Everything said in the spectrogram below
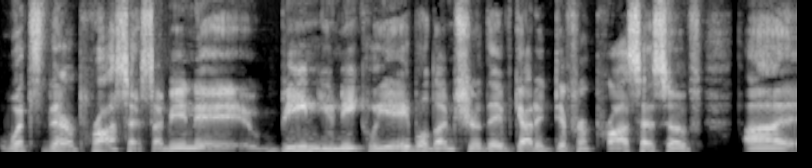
what's their process? I mean, uh, being uniquely abled, I'm sure they've got a different process of uh,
